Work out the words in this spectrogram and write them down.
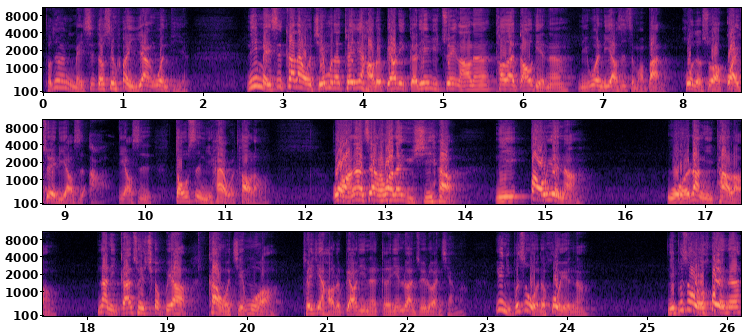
投资人每次都是问一样的问题啊。你每次看到我节目呢，推荐好的标的，隔天去追，然后呢套在高点呢，你问李老师怎么办？或者说怪罪李老师啊，李老师都是你害我套牢。哇，那这样的话呢，与其啊你抱怨呐，我让你套牢，那你干脆就不要看我节目啊，推荐好的标的呢，隔天乱追乱抢啊，因为你不是我的会员呢，你不是我的会员呢，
